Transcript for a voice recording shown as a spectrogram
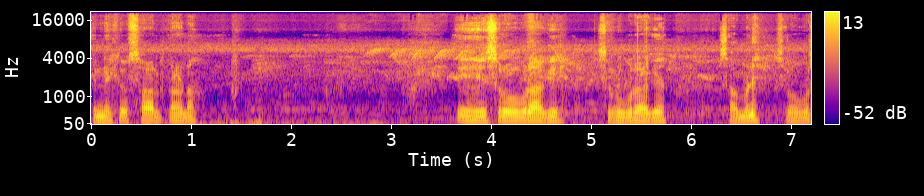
ਕਿੰਨੇ ਕੁ ਸਾਲ ਪੁਰਾਣਾ। ਇਹ ਸਰੋਵਰ ਆ ਗਏ, ਸਰੋਵਰ ਆ ਗਿਆ ਸਾਹਮਣੇ, ਸਰੋਵਰ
